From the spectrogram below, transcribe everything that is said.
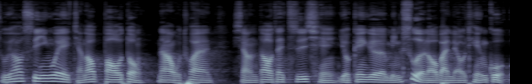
主要是因为讲到包栋，那我突然想到在之前有跟一个民宿的老板聊天过。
